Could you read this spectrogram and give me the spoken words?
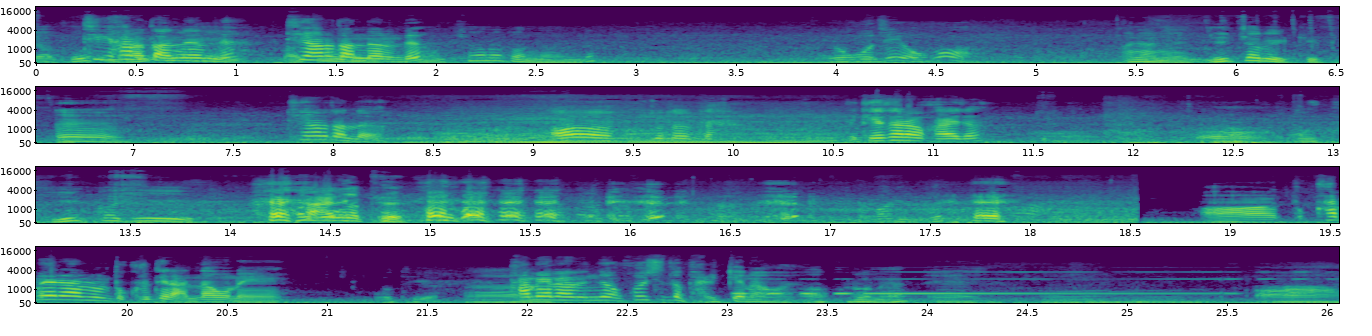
야, 티 하나도 안 내는데? 티 하나도 안 나는데요? 어, 티 하나도 안 나는데? 요거지, 요거? 아니, 아니, 일자로 이렇게 있어. 예. 티 하나도 안 나요. 아, 좋다, 좋다. 이제 계산하고 가야죠. 어. 어, 뒤에까지 한것 같아. 대박인데? 아, 또 카메라는 또 그렇게 안 나오네. 어떻게? 아, 카메라는요, 훨씬 더 밝게 나와요. 아, 그러네. 예. 아,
